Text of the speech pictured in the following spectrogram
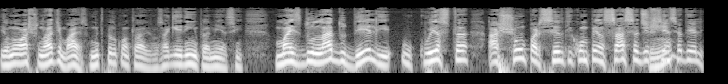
eu não acho nada demais, muito pelo contrário, um zagueirinho para mim, assim. Mas do lado dele, o Cuesta achou um parceiro que compensasse a deficiência dele.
